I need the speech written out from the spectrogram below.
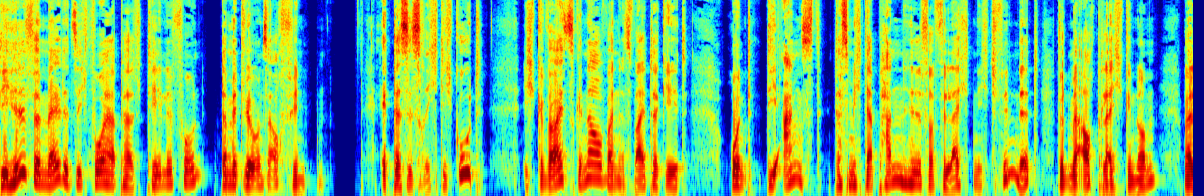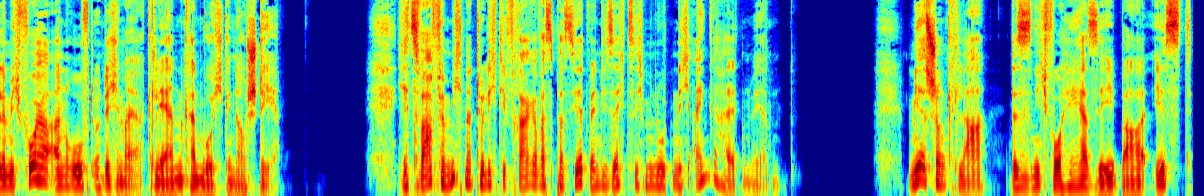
Die Hilfe meldet sich vorher per Telefon, damit wir uns auch finden. Äh, das ist richtig gut. Ich weiß genau, wann es weitergeht. Und die Angst, dass mich der Pannenhilfer vielleicht nicht findet, wird mir auch gleich genommen, weil er mich vorher anruft und ich immer erklären kann, wo ich genau stehe. Jetzt war für mich natürlich die Frage, was passiert, wenn die 60 Minuten nicht eingehalten werden. Mir ist schon klar, dass es nicht vorhersehbar ist,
